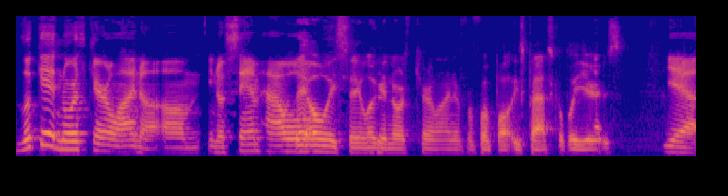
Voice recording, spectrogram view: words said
look at North Carolina. Um, you know Sam Howell. They always say look at North Carolina for football these past couple of years. Yeah,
